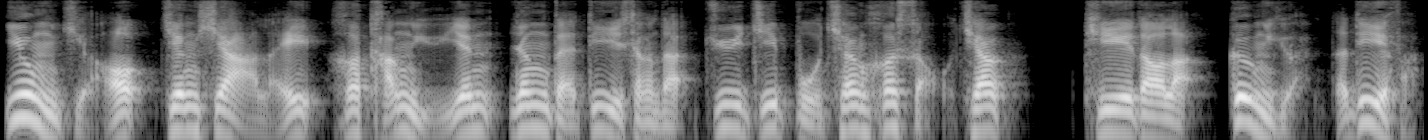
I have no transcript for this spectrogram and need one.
用脚将夏雷和唐雨嫣扔在地上的狙击步枪和手枪踢到了更远的地方，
